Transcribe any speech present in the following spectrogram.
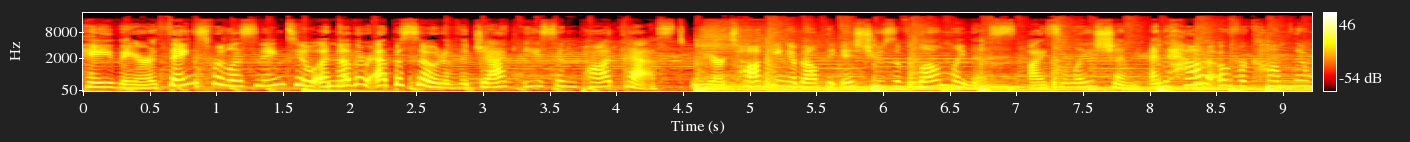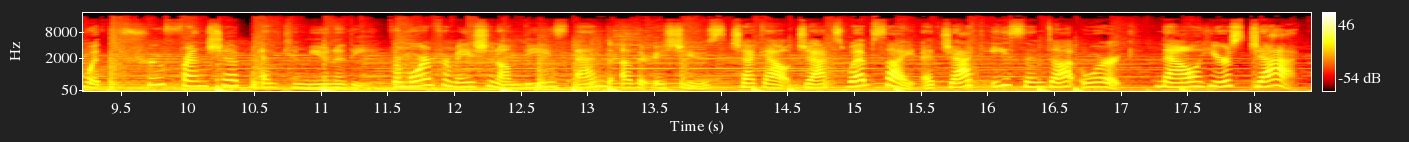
Hey there. Thanks for listening to another episode of the Jack Eason podcast. We are talking about the issues of loneliness, isolation, and how to overcome them with true friendship and community. For more information on these and other issues, check out Jack's website at jackeason.org. Now, here's Jack.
